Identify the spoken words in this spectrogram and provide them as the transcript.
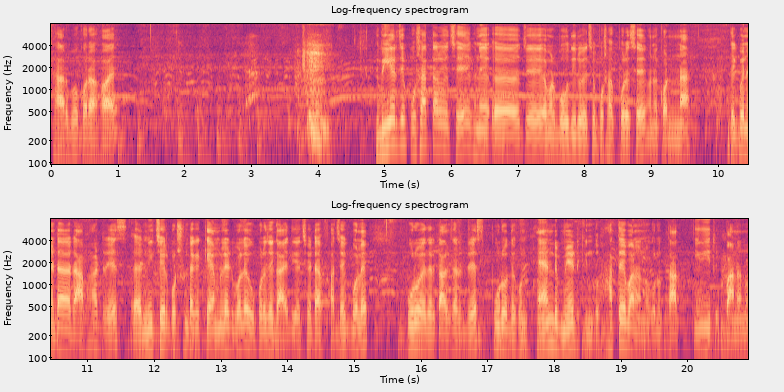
সার্ভও করা হয়। বিয়ের যে পোশাকটা রয়েছে, এখানে যে আমার বৌদি রয়েছে, পোশাক পরেছে মানে কন্যা দেখবেন এটা রাভা ড্রেস নিচের পোর্শনটাকে ক্যামলেট বলে, উপরে যে গায়ে দিয়েছে এটা ফাচেক বলে, পুরো এদের কালচার ড্রেস পুরো দেখুন হ্যান্ডমেড কিন্তু, হাতে বানানো, কোনো তাঁতির বানানো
